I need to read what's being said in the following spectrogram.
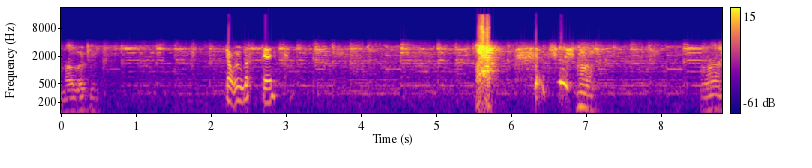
I'm not looking. Don't look then. Ah! Hold on.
